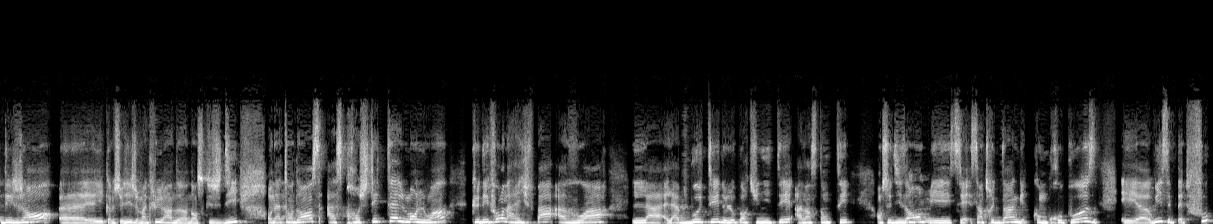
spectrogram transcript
des gens, euh, et comme je te dis, je m'inclus hein, dans, ce que je dis, on a tendance à se projeter tellement loin que des fois, on n'arrive pas à voir la, la beauté de l'opportunité à l'instant T en se disant mm-hmm. mais c'est un truc dingue qu'on me propose. Et euh, oui c'est peut-être fou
